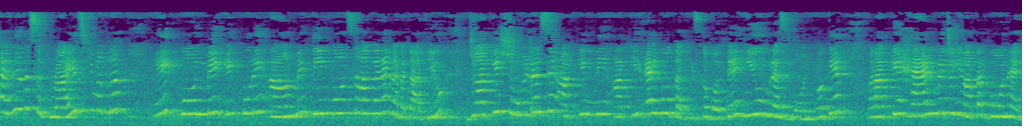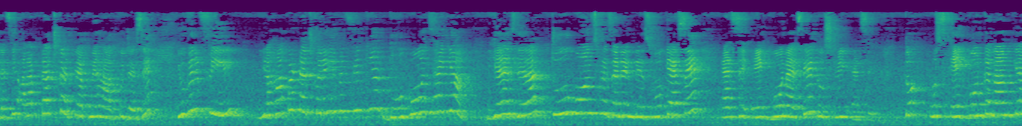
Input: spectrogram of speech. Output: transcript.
हैव यू एवर सरप्राइज़ कि मतलब एक बोन में, एक पूरे आर्म में तीन बोन्स कहाँ पर है? मैं बताती हूँ। जो आपकी शोल्डर से आपकी नी आपकी एल्बो तक, इसको बोलते हैं ह्यूमरस बोन ओके और आपके हैंड में जो यहाँ पर बोन है, जैसे और आप टच करते हैं अपने हाथ को, जैसे यू विल फील यहाँ पर टच करेंगे विल फील क्या दो बोन्स है क्या yes there are two bones present in this वो कैसे ऐसे एक बोन ऐसे दूसरी ऐसे तो उस एक बोन का नाम क्या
